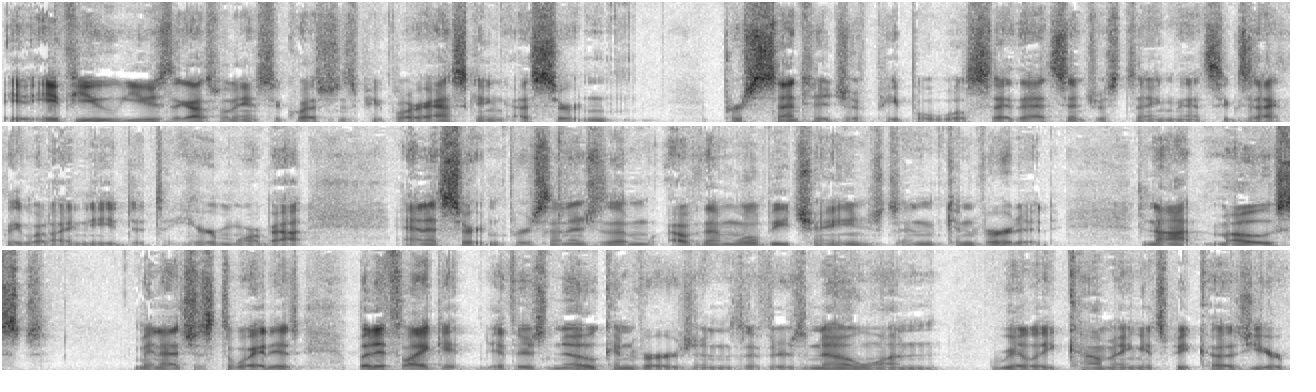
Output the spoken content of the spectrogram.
If you use the gospel to answer questions people are asking, a certain percentage of people will say that's interesting. That's exactly what I need to, to hear more about, and a certain percentage of them of them will be changed and converted. Not most. I mean, that's just the way it is. But if like it, if there's no conversions, if there's no one really coming, it's because you're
